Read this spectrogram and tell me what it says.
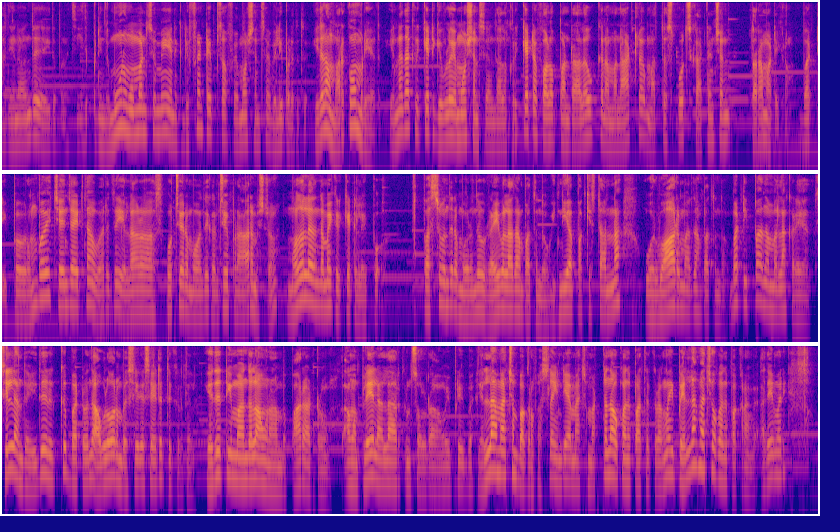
அது என்னை வந்து இது பண்ணுச்சு. இது இப்படி இந்த மூணு மூமெண்ட்ஸுமே எனக்கு டிஃப்ரெண்ட் டைப்ஸ் ஆஃப் எமோஷன்ஸை வெளிப்படுத்துது. இதெல்லாம் மறக்கவும் முடியாது. என்ன தான் கிரிக்கெட்டுக்கு இவ்வளோ எமோஷன்ஸ் இருந்தாலும் கிரிக்கெட்டை ஃபாலோ பண்ணுற அளவுக்கு நம்ம நாட்டில் மற்ற ஸ்போர்ட்ஸ்க்கு அட்டென்ஷன் தர மாட்டேங்கிறோம். பட் இப்போ ரொம்பவே சேஞ்ச் ஆகிட்டு தான் வருது. எல்லா ஸ்போர்ட்ஸையும் நம்ம வந்து கன்சியூம் பண்ண ஆரம்பிச்சிட்டோம். முதல்ல இருந்த மாதிரி கிரிக்கெட் இல்லை இப்போது ஃபஸ்ட்டு வந்து நம்ம வந்து ஒரு ரைவலாக தான் பார்த்துருந்தோம். இந்தியா பாகிஸ்தான்னா ஒரு வார் மாதிரி தான் பார்த்துருந்தோம். பட் இப்போ அந்த மாதிரிலாம் கிடையாது. சில அந்த இது இருக்குது பட் வந்து அவ்வளோ நம்ம சீரியஸாக எடுத்துக்கிறது இல்லை. எது டீமாக இருந்தாலும் அவனை நம்ம பாராட்டுறோம். அவன் பிளே நல்லா இருக்குன்னு சொல்கிறான் அவன் இப்படி எல்லா மேட்சும் பார்க்குறோம். ஃபஸ்ட்டில் இந்தியா மேட்ச் மட்டும்தான் உட்காந்து பார்த்துருக்குறாங்க. இப்போ எல்லா மேட்சும் உட்காந்து பார்க்குறாங்க. அதே மாதிரி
